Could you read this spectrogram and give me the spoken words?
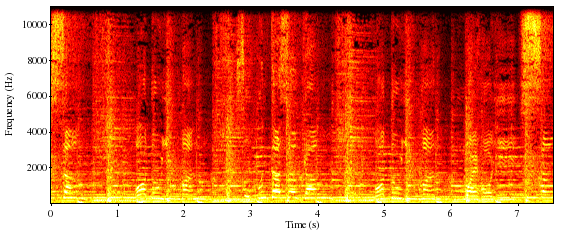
一生，我都要问，谁管他伤感，我都要问，为何余生？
